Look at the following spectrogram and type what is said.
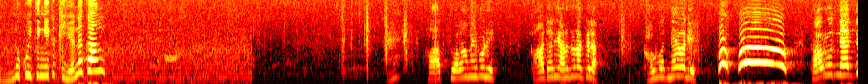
ඉන්නකෝ ඉතින් ඒක කියනකම් හාත්තු වලාමයි පොලේ. කාට හරි අනතුරක් වෙලා. කවුරුවත් නැහැ වගේ. කවුරුත් නැද්ද?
